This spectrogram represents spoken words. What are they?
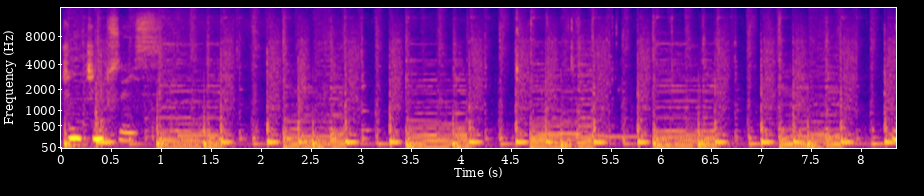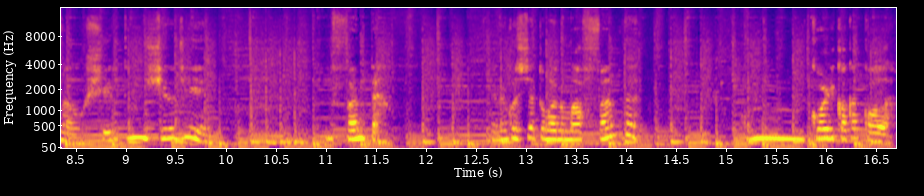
Tintim pra vocês. Não, o cheiro tem um cheiro de, de Fanta. Eu não gostaria tomando uma Fanta com cor de Coca-Cola.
